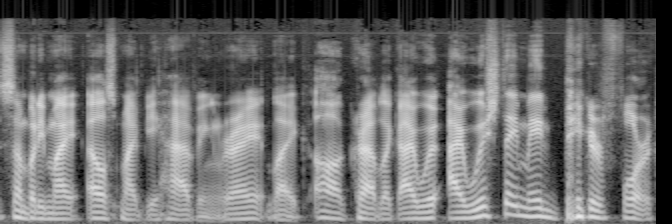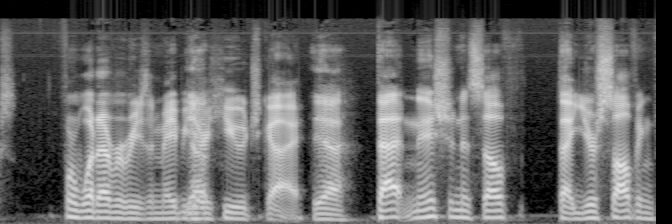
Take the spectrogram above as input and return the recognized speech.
somebody might else might be having, right? Like, oh crap, like I I wish they made bigger forks for whatever reason. Maybe you're a huge guy. Yeah. That niche in itself that you're solving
